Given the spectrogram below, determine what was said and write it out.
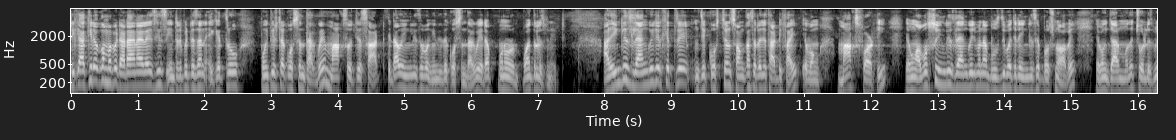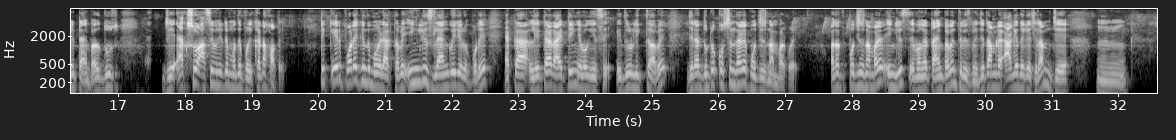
ঠিক একই রকমভাবে ডাটা অ্যানালাইসিস ইন্টারপ্রিটেশন এক্ষেত্রেও পঁয়ত্রিশটা কোশ্চেন থাকবে মার্কস হচ্ছে ষাট, এটাও ইংলিশ এবং হিন্দিতে কোশ্চেন থাকবে, এটা পনেরো, পঁয়তাল্লিশ মিনিট। আর ইংলিশ ল্যাঙ্গুয়েজের ক্ষেত্রে যে কোশ্চেন সংখ্যা সেটা হচ্ছে থার্টি ফাইভ এবং মার্কস ফর্টি এবং অবশ্যই ইংলিশ ল্যাঙ্গুয়েজ মানে বুঝতে পারছি ইংলিশে প্রশ্ন হবে এবং যার মধ্যে চল্লিশ মিনিট টাইম পাবে। দু যে একশো আশি মিনিটের মধ্যে পরীক্ষাটা হবে। ঠিক এরপরে কিন্তু মনে রাখতে হবে ইংলিশ ল্যাঙ্গুয়েজের উপরে একটা লেটার রাইটিং এবং এসে এই দুটো লিখতে হবে, যেটা দুটো কোশ্চেন থাকে পঁচিশ নাম্বার করে। অর্থাৎ পঁচিশ নাম্বারের ইংলিশ এবং এর টাইম পাবেন তিরিশ মিনিট। যেটা আমরা আগে দেখেছিলাম যে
